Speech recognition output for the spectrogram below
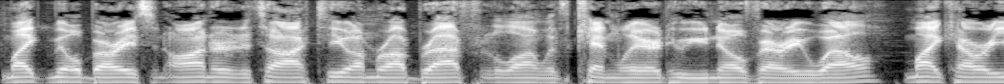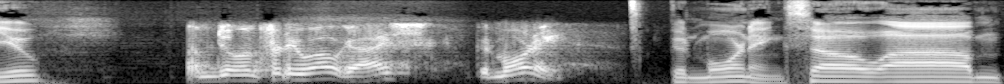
Mike Milbury, it's an honor to talk to you. I'm Rob Bradford, along with Ken Laird, who you know very well. Mike, how are you? I'm doing pretty well, guys. Good morning. Good morning. So, um,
